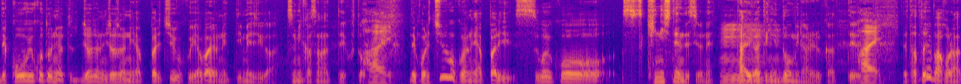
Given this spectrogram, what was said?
で、こういうことによって、徐々に徐々にやっぱり中国やばいよねってイメージが積み重なっていくと。はい、で、これ中国はね、やっぱりすごいこう、気にしてんですよね。対外的にどう見られるかっていう。はい、で例えばほら、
